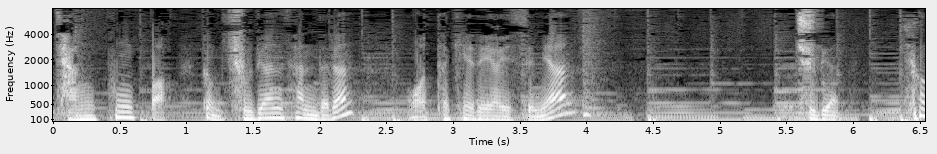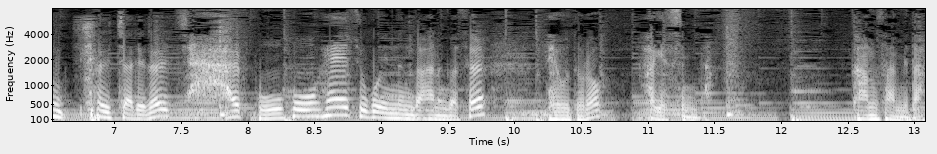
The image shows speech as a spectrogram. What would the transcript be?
장풍법, 그럼 주변 산들은 어떻게 되어 있으면 주변 형, 혈자리를 잘 보호해 주고 있는가 하는 것을 배우도록 하겠습니다. 감사합니다.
